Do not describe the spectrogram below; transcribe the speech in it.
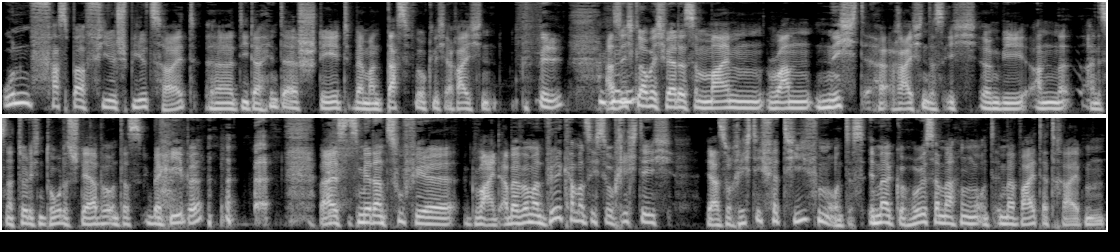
unfassbar viel Spielzeit, äh, die dahinter steht, wenn man das wirklich erreichen will. Also ich glaube, ich werde es in meinem Run nicht erreichen, dass ich irgendwie an eines natürlichen Todes sterbe und das übergebe, weil es ist mir dann zu viel Grind. Aber wenn man will, kann man sich so richtig ja, so richtig vertiefen und es immer größer machen und immer weiter treiben,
